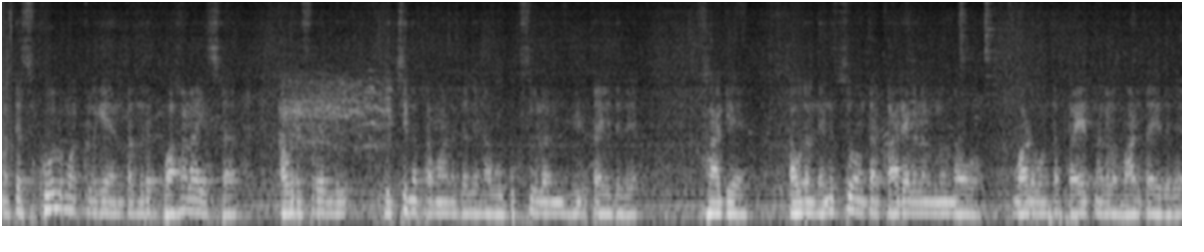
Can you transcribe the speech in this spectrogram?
ಮತ್ತು ಸ್ಕೂಲ್ ಮಕ್ಕಳಿಗೆ ಅಂತಂದರೆ ಬಹಳ ಇಷ್ಟ. ಅವರ ಹೆಸರಲ್ಲಿ ಹೆಚ್ಚಿನ ಪ್ರಮಾಣದಲ್ಲಿ ನಾವು ಬುಕ್ಸ್ಗಳನ್ನು ನೀಡ್ತಾ ಇದ್ದೇವೆ. ಹಾಗೆ ಅವರ ನೆನೆಸುವಂಥ ಕಾರ್ಯಗಳನ್ನು ನಾವು ಮಾಡುವಂಥ ಪ್ರಯತ್ನಗಳು ಮಾಡ್ತಾ ಇದ್ದೇವೆ.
